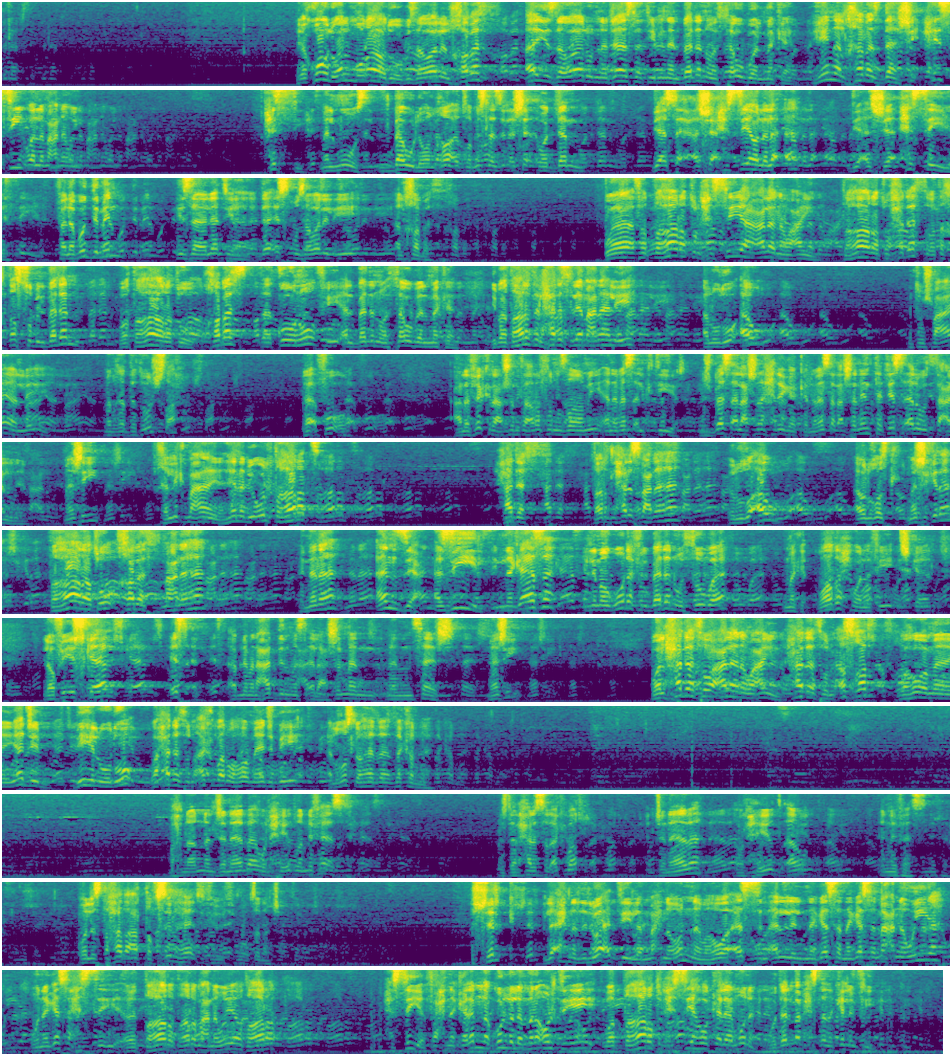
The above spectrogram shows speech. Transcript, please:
يقول والمراد بزوال الخبث أي زوال النجاسة من البدن والثوب والمكان. هنا الخبث ده شيء حسي ولا معنوي؟ حسي ملموس البول والغائط ومثل هذه الأشياء والدم. دي أشياء حسية ولا لأ؟ دي أشياء حسية. فلا بد من إزالتها. ده اسمه زوال الإيه؟ الخبث. فالطهارة الحسية على نوعين طهارة حدث وتختص بالبدن وطهارة خبث تكون في البدن والثوب والمكان يبقى طهارة الحدث اللي معناها الإيه؟ الوضوء أو أنتوا مش معايا ولا إيه؟ ما تغدتوش صح؟ لا فوق على فكرة عشان تعرفوا نظامي أنا بسأل كتير. مش بسأل عشان أحرجك أنا بسأل عشان أنت تسأل وتتعلم. ماشي؟ خليك معايا. هنا بيقول طهارة حدث. طهارة الحدث معناها الوضوء أو أو الغسل. ماشي كده؟ طهارة خبث معناها ان أنا أنزع أزيل النجاسة اللي موجودة في البدن والثوبة واضح ولا في إشكال؟ لو في إشكال اسأل قبل ما نعدل المسألة عشان ما ننساش. ماشي؟ والحدث على نوعين حدث أصغر وهو ما يجب به الوضوء وحدث أكبر وهو ما يجب به الغسل وهذا ذكرناه. إحنا قلنا الجنابة والحيض والنفاس. مش ده الحدث الأكبر؟ الجنابة أو الحيض أو النفاس. والاستحاضة على التفصيل هيأتي في موطنها إن شاء الله. الشرك؟ لا إحنا دلوقتي لما إحنا قلنا ما هو قسم قال النجاسة نجاسة معنوية ونجاسة حسية طهارة طهارة معنوية وطهارة حسية. فإحنا كلامنا كله لما أنا قلت إيه؟ والطهارة الحسية هو كلامنا وده المبحث اللي نتكلم فيه.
